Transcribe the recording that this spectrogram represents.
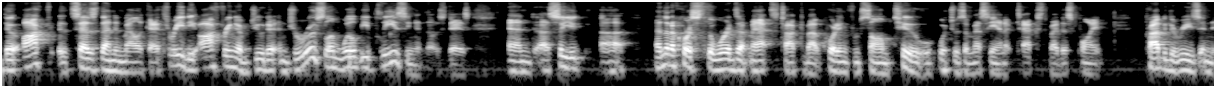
the off it says then in Malachi three, the offering of Judah and Jerusalem will be pleasing in those days, and uh, so you. Uh, and then, of course, the words that Matt's talked about, quoting from Psalm 2, which was a messianic text by this point, probably the reason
